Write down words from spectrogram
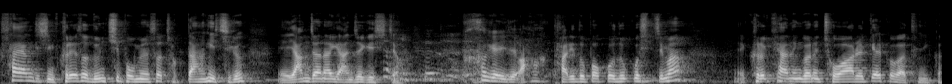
사양지심, 그래서 눈치 보면서 적당히 지금 얌전하게 앉아 계시죠. 크게 이제 아, 다리도 뻗고 눕고 싶지만 그렇게 하는 거는 조화를 깰 것 같으니까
